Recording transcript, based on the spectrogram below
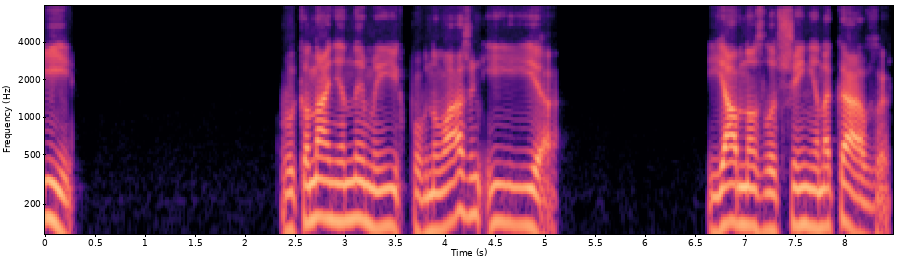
і виконання ними їх повноважень і є явно злочинні накази.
